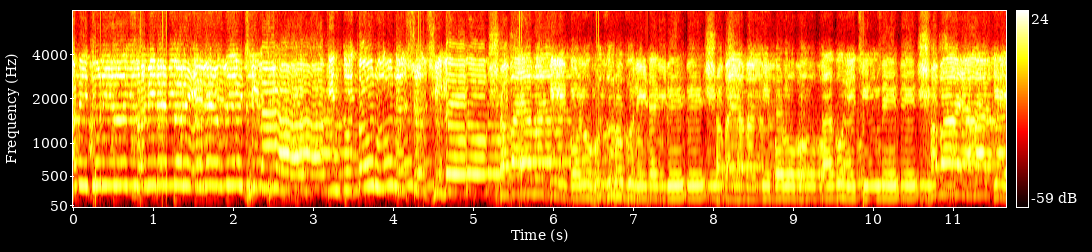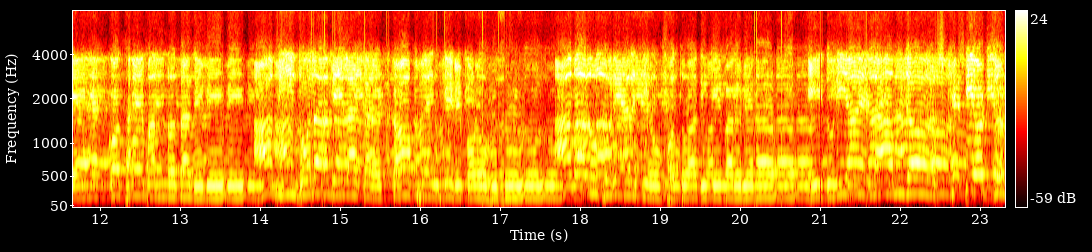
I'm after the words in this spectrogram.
আমি দুনিয়ার জমিনে তোর এলেম দিয়েছিলাম, কিন্তু তোর উদ্দেশ্য ছিল, সবাই আমাকে বড় হুজুর বলে ডাকবে, সবাই আমাকে বড় বক্তা বলে চিনবে, সবাই আমাকে এক কথায় মান্যতা দেবে। আমি গোলাম এলাকার টপ র্যাঙ্কের বড় হুজুর, আমার উপরে আর কেউ ফতোয়া দিতে পারবে না। এই দুনিয়ায় নাম যশ, খ্যাতি অর্জন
